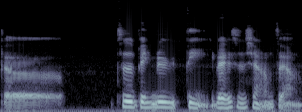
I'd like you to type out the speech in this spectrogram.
的致病率低，类似像这样？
